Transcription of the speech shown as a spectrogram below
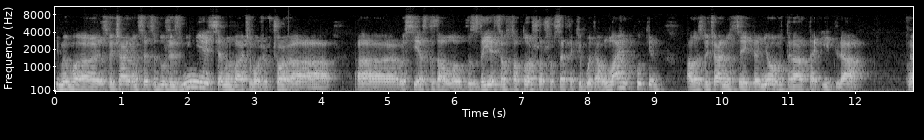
І ми звичайно все це дуже змінюється. Ми бачимо, що вчора е, Росія сказала, здається остаточно, що все-таки буде онлайн Путін, але звичайно це і для нього втрата, і для е,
